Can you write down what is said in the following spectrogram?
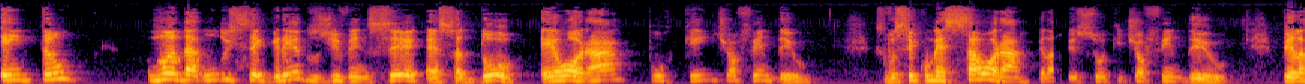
então, da, um dos segredos de vencer essa dor é orar por quem te ofendeu. Se você começar a orar pela pessoa que te ofendeu, pela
